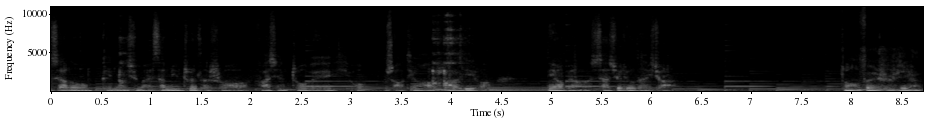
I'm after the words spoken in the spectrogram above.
下楼给您去买三明治的时候，发现周围有不少挺好吃的地方，您要不要下去溜达一圈？浪费时间。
